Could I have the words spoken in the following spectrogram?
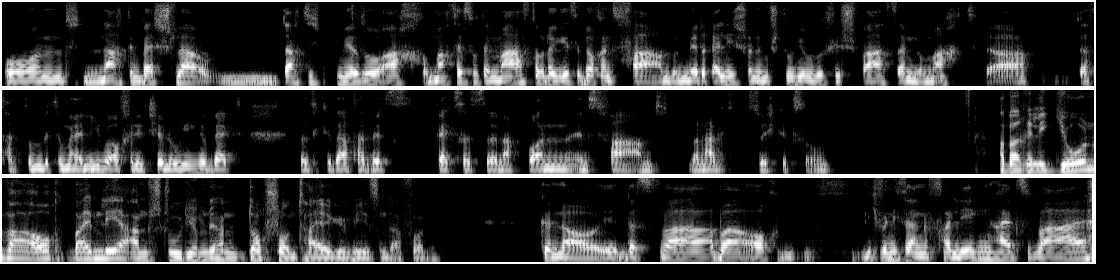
Und nach dem Bachelor dachte ich mir so, ach, machst du jetzt noch den Master oder gehst du doch ins Fahramt? Und mir hat Rallye schon im Studium so viel Spaß dann gemacht. Ja, das hat so ein bisschen meine Liebe auch für die Theologie geweckt, dass ich gedacht habe, jetzt wechselst du nach Bonn ins Fahramt. Dann habe ich es durchgezogen. Aber Religion war auch beim Lehramtsstudium dann doch schon Teil gewesen davon. Genau, das war aber auch, ich will nicht sagen eine Verlegenheitswahl,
